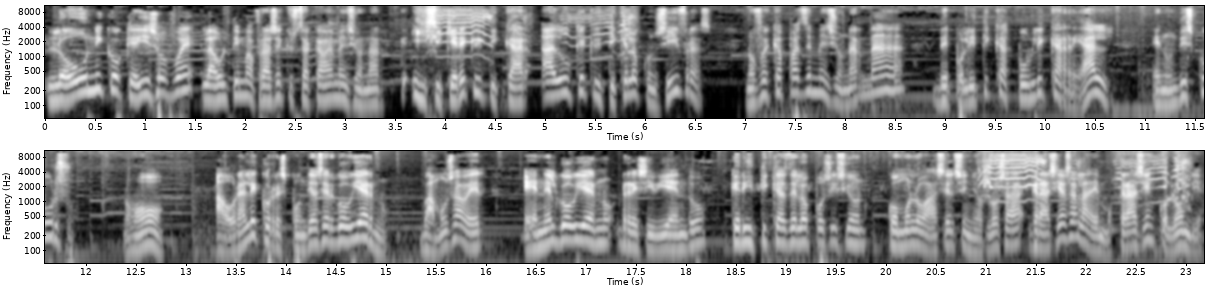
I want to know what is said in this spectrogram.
Lo único que hizo fue la última frase que usted acaba de mencionar. Y si quiere criticar a Duque, critíquelo con cifras. No fue capaz de mencionar nada de política pública real en un discurso. No, ahora le corresponde hacer gobierno. Vamos a ver en el gobierno recibiendo críticas de la oposición como lo hace el señor Lozada gracias a la democracia en Colombia.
